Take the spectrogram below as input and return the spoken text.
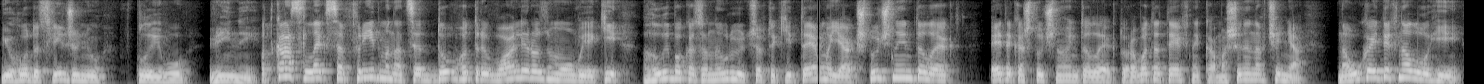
його дослідженню впливу війни. Подкаст Лекса Фрідмана це довготривалі розмови, які глибоко занурюються в такі теми, як штучний інтелект етика штучного інтелекту, робототехніка, машини навчання, наука і технології,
